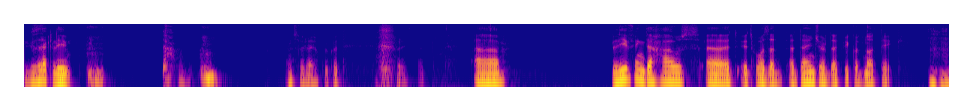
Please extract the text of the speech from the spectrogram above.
Exactly. I'm sorry, I hope you could that. Uh, leaving the house, uh, it, it was a, a danger that we could not take. Mm-hmm.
